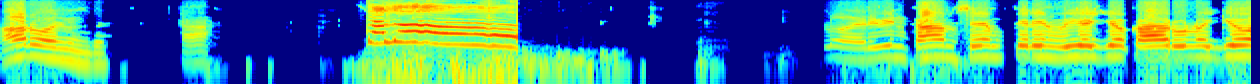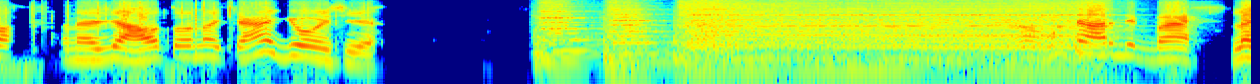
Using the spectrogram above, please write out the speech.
અરવિંદ અરવિંદભાઈ પેલો અરવિંદ કામ સેમ કરીને વયો ગયો કારું નો ગયો અને હજી આવતો ન ક્યાં ગયો છે? હું છે હાર્દિકભાઈ. એટલે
